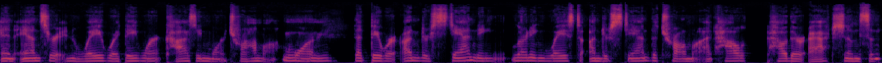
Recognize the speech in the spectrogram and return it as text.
and answer it in a way where they weren't causing more trauma, or mm-hmm. that they were understanding, learning ways to understand the trauma and how how their actions and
